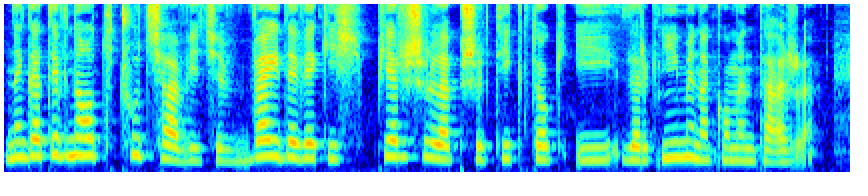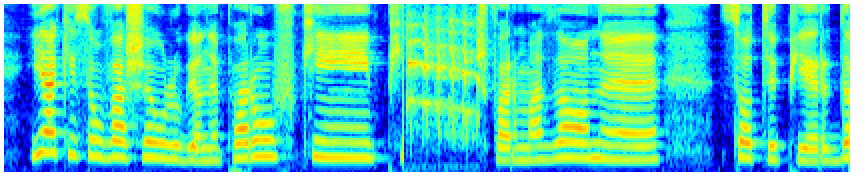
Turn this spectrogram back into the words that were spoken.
negatywne odczucia. Wiecie, wejdę w jakiś pierwszy, lepszy TikTok i zerknijmy na komentarze. Jakie są wasze ulubione parówki? Farmazony? Co ty pierdo...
